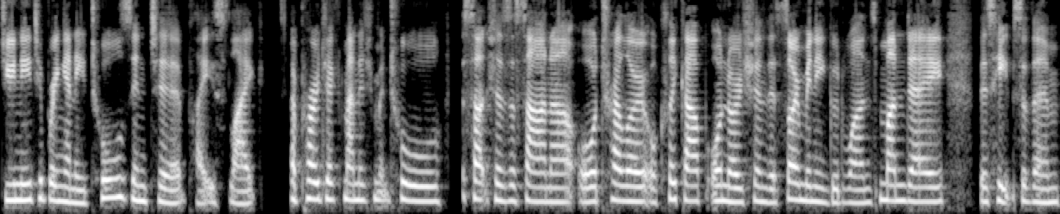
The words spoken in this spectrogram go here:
Do you need to bring any tools into place like a project management tool such as Asana or Trello or ClickUp or Notion. There's so many good ones. Monday, there's heaps of them.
